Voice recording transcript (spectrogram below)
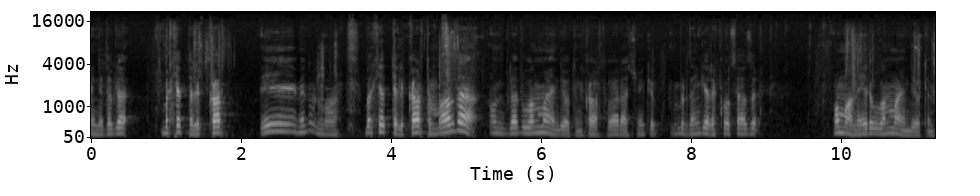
Bende de bile bir keptelik kart Eee ben vurdum ha. Bir keptelik kartım var da onu bile kullanmayın diyordun kart var ha. Çünkü birden gerek olsa hazır o manayı kullanmayın diyordun.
